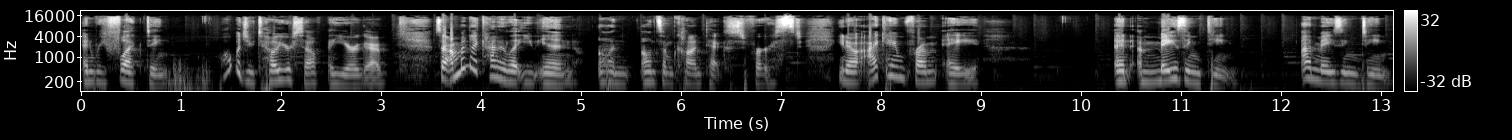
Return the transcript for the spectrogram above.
and reflecting, what would you tell yourself a year ago? So, I'm going to kind of let you in on on some context first. You know, I came from a an amazing team. Amazing team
